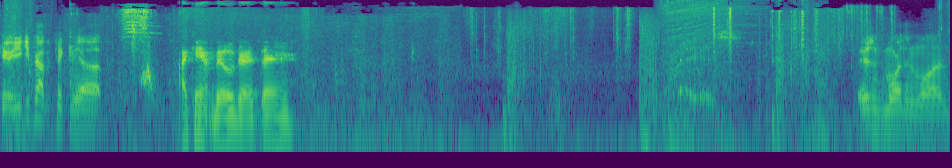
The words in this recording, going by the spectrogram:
Here, you can probably pick me up. I can't build right there. There. There's more than one.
